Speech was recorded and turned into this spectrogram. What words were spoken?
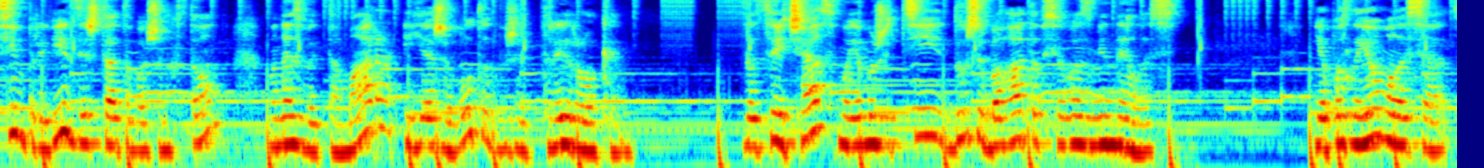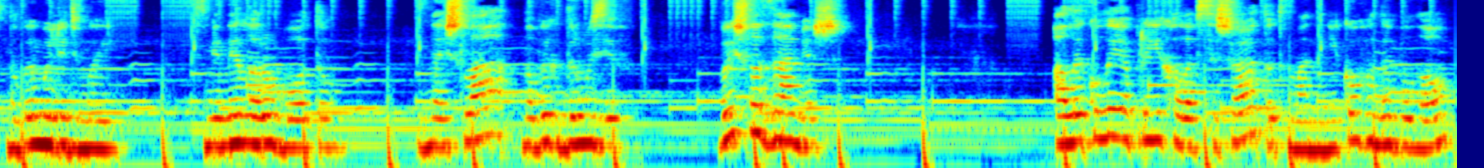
Всім привіт зі штату Вашингтон. Мене звуть Тамара і я живу тут вже три роки. За цей час в моєму житті дуже багато всього змінилось. Я познайомилася з новими людьми, змінила роботу, знайшла нових друзів, вийшла заміж. Але коли я приїхала в США, тут в мене нікого не було.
